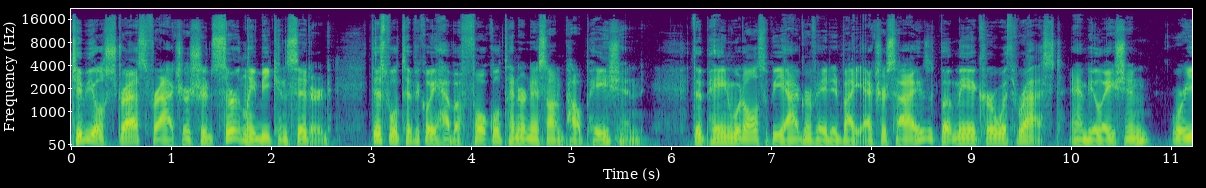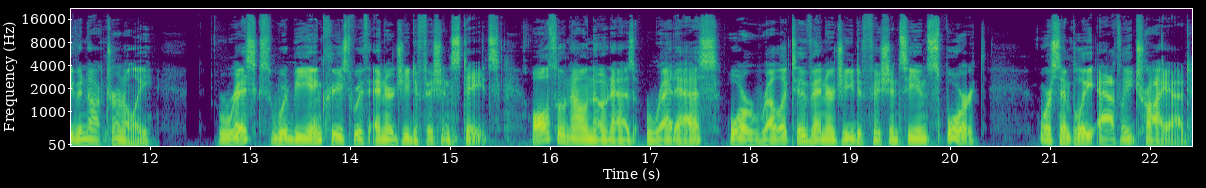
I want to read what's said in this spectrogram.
Tibial stress fracture should certainly be considered. This will typically have a focal tenderness on palpation. The pain would also be aggravated by exercise, but may occur with rest, ambulation, or even nocturnally. Risks would be increased with energy deficient states, also now known as RED-S or relative energy deficiency in sport, or simply athlete triad.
